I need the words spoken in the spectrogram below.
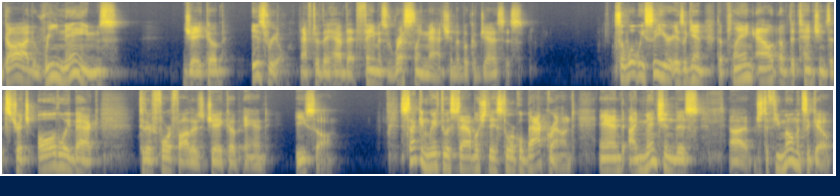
God renames Jacob Israel after they have that famous wrestling match in the book of Genesis. So, what we see here is again the playing out of the tensions that stretch all the way back to their forefathers, Jacob and Esau. Second, we have to establish the historical background. And I mentioned this uh, just a few moments ago,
